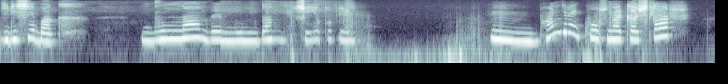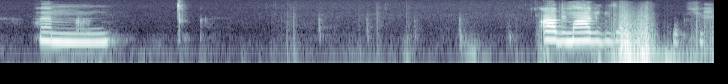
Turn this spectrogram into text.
girişe bak bundan ve mumdan şey yapabilirim. Hmm, hangi renk olsun arkadaşlar? Hmm. Abi mavi güzel yakışır.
